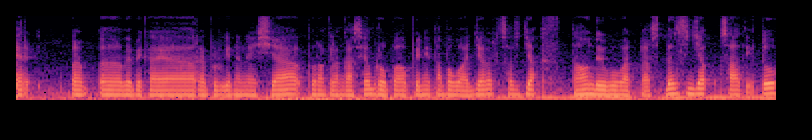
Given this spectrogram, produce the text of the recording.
R, BPK Republik Indonesia perwakilan Kasia berupa opini tanpa wajar sejak tahun 2014 dan sejak saat itu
